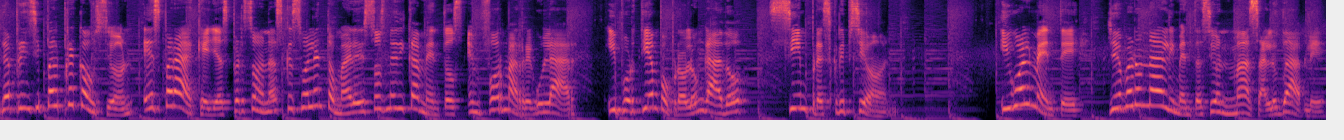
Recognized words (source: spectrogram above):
La principal precaución es para aquellas personas que suelen tomar estos medicamentos en forma regular y por tiempo prolongado sin prescripción. Igualmente, llevar una alimentación más saludable,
